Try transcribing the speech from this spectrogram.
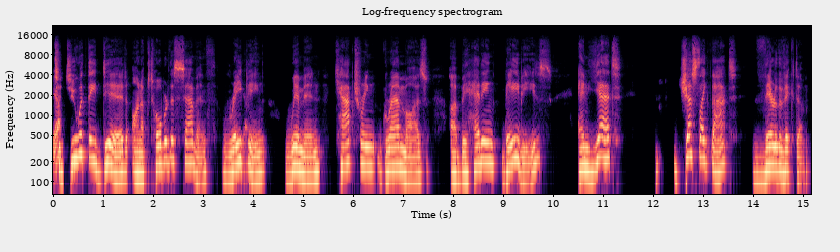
yeah. to do what they did on October the 7th, raping yeah. women, capturing grandmas, uh, beheading babies, and yet, just like that, they're the victim.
